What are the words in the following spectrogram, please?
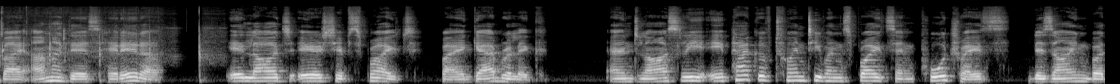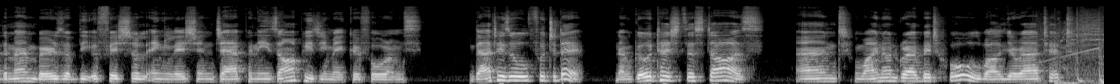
by Amadeus Herrera, a large airship sprite by Gabralik, and lastly, a pack of 21 sprites and portraits designed by the members of the official English and Japanese RPG Maker forums. That is all for today. Now go touch the stars, and why not grab it whole while you're at it?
